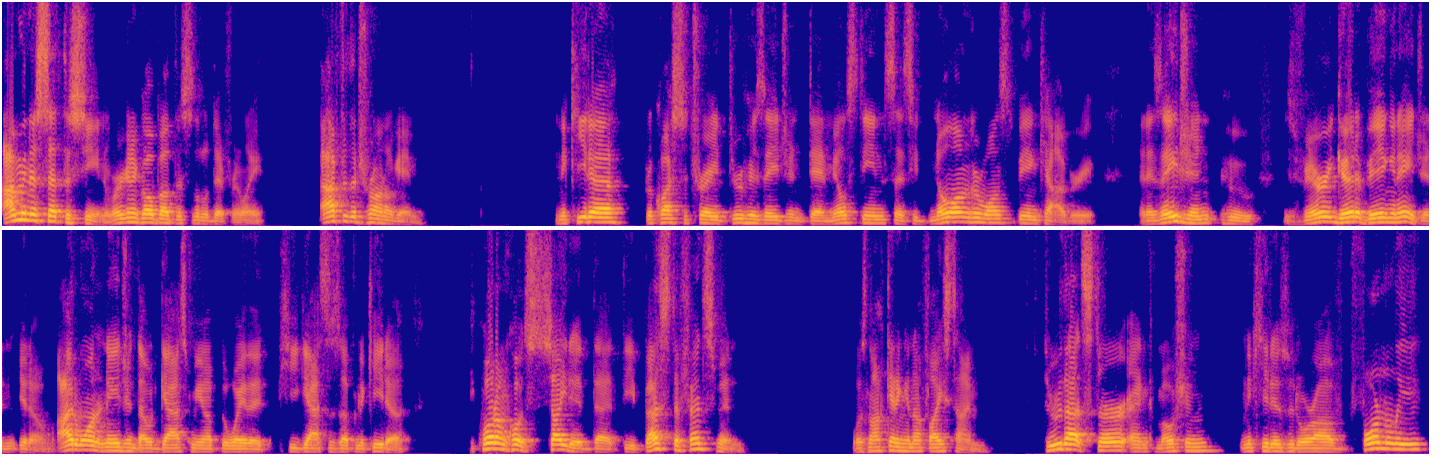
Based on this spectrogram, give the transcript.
I'm going to set the scene. We're going to go about this a little differently. After the Toronto game, Nikita requests a trade through his agent, Dan Milstein, says he no longer wants to be in Calgary. And his agent, who is very good at being an agent, you know, I'd want an agent that would gas me up the way that he gasses up Nikita. He quote unquote cited that the best defenseman was not getting enough ice time. Through that stir and commotion, Nikita Zadorov formally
